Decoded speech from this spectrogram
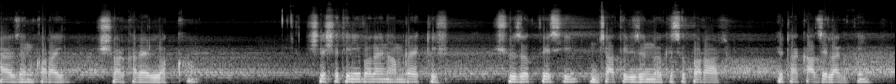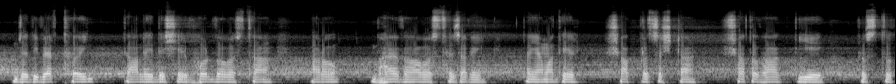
আয়োজন করাই সরকারের লক্ষ্য। শেষে তিনি বলেন, আমরা একটি সুযোগ পেয়েছি, জাতির জন্য কিছু করার। এটা কাজে লাগবে। যদি ব্যর্থ হই, তাহলে দেশের ভোট ব্যবস্থা আরও ভয়াবহ অবস্থায় যাবে। তাই আমাদের সব প্রচেষ্টা শতভাগ দিয়ে প্রস্তুত।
